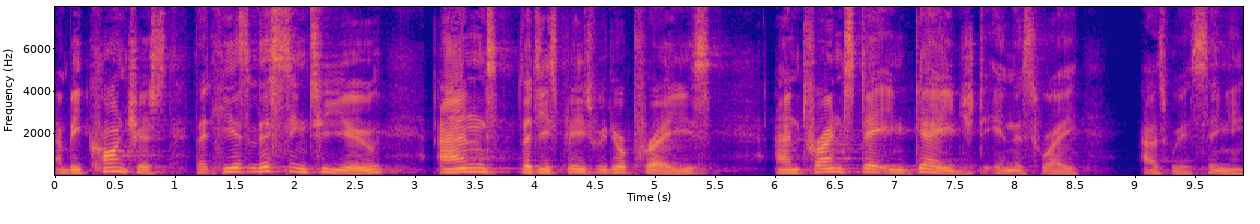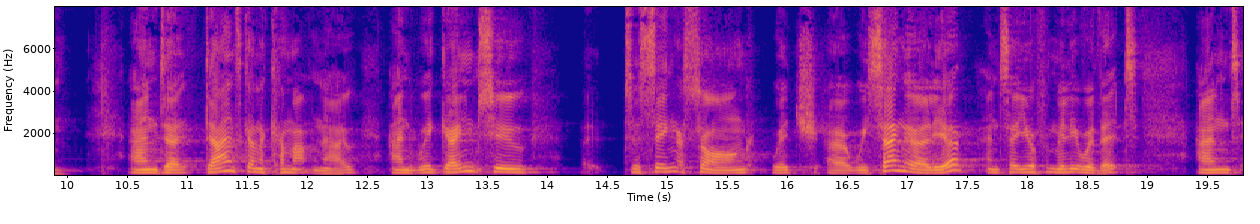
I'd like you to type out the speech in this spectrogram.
and be conscious that He is listening to you and that He's pleased with your praise, and try and stay engaged in this way as we're singing. And uh, Dan's going to come up now, and we're going to to sing a song which uh, we sang earlier, and so you're familiar with it. And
